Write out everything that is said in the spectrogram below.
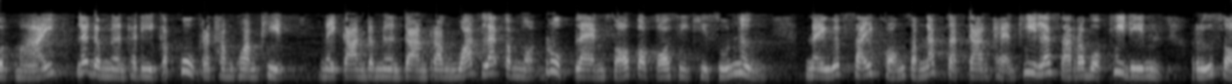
กฎหมาย และดำเนินคดีกับผู้กระทำความผิด ในการดำเนินการรังวัดและกำหนดรูปแปลงสปก 4.01 ในเว็บไซต์ของสำนักจัดการแผนที่และสาระบบที่ดิน หรือสอ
